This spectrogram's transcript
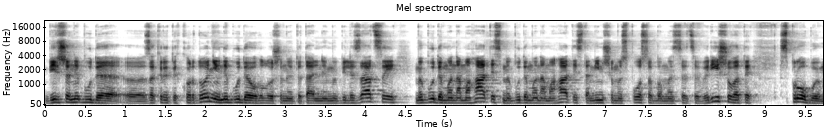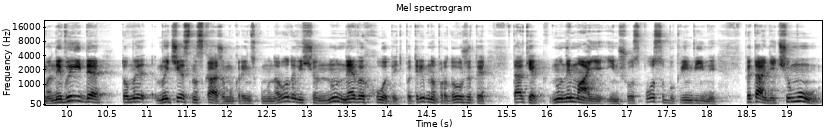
більше не буде е, закритих кордонів, не буде оголошеної тотальної мобілізації. Ми будемо намагатись, ми будемо намагатись там іншими способами все це вирішувати. Спробуємо. Не вийде, то ми, ми чесно скажемо українському народові, що ну не виходить. Потрібно продовжити так, як ну немає іншого способу, крім війни. Питання: чому,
